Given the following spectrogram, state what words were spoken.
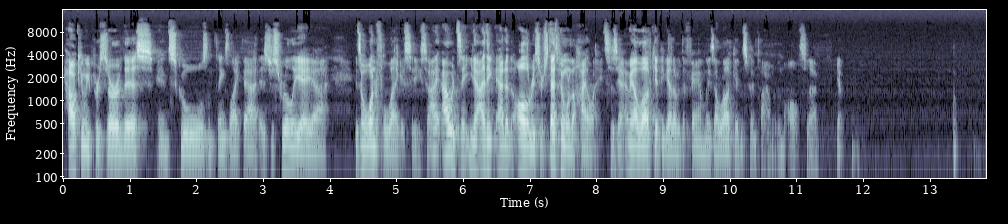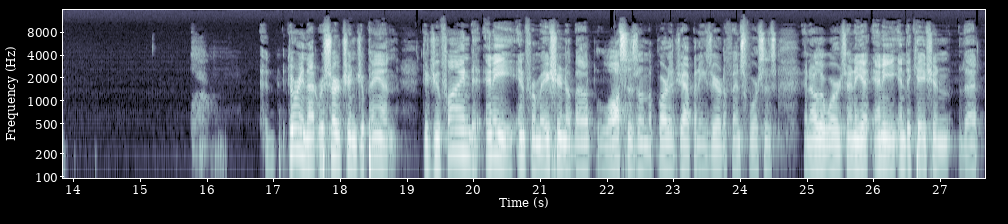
How can we preserve this in schools and things like that? It's just really a uh, it's a wonderful legacy. So I, I, would say, you know, I think out of all the research, that's been one of the highlights. Is, I mean, I love getting together with the families. I love getting to spend time with them all. So, yep. During that research in Japan, did you find any information about losses on the part of Japanese air defense forces? In other words, any any indication that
